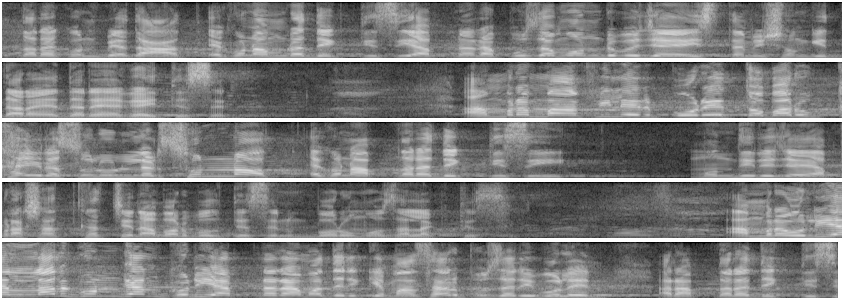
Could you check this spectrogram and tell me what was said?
আপনারা কোন বেদাত? এখন আমরা দেখতেছি আপনারা পূজা মণ্ডপে যায় ইসলামী সংগীত দাঁড়ায় দাঁড়ায় গাইতেছেন। আমরা মাহফিলের পরে তবারুক খাই রাসুলুল্লাহর সুন্নত। এখন আপনারা দেখতেছি, মন্দিরে যায় প্রাসাদ খাচ্ছেন, আবার বলতেছেন, বড় মজা লাগতেছে। আমরা অলি আল্লাহর গুণগান করি, আপনারা আমাদেরকে মাঝার পূজারি বলেন। আর আপনারা দেখতেছি,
